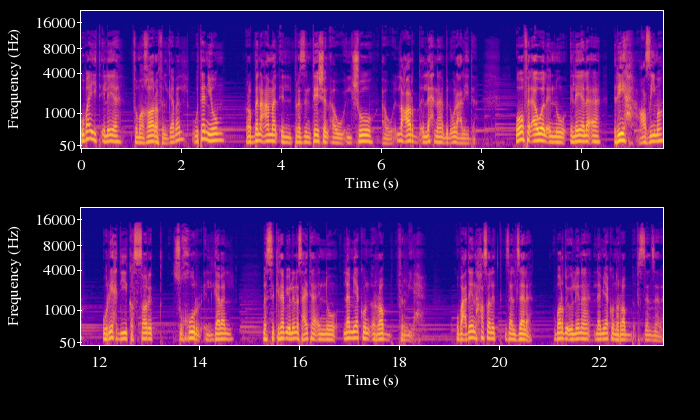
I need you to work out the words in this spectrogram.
وبيت إيليا في مغارة في الجبل وتاني يوم ربنا عمل ال presentation أو ال show أو العرض اللي إحنا بنقول عليه ده. وهو في الأول إنه إيليا لقى ريح عظيمة والريح دي كسرت صخور الجبل. بس الكتاب يقول لنا ساعتها إنه لم يكن الرب في الريح. وبعدين حصلت زلزلة. وبرضه يقول لنا لم يكن الرب في الزلزلة.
